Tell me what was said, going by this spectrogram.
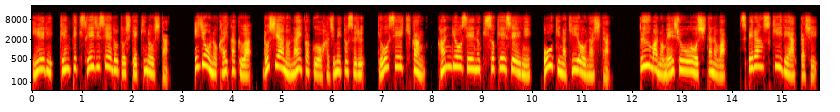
いえ立憲的政治制度として機能した。以上の改革は、ロシアの内閣をはじめとする行政機関、官僚制の基礎形成に大きな寄与をなした。ドゥーマの名称を推したのは、スペランスキーであったし、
